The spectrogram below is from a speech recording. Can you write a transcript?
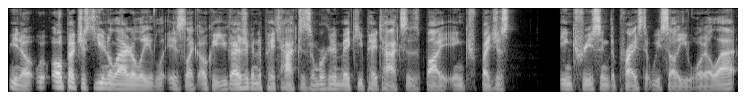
you know, OPEC just unilaterally is like, okay, you guys are going to pay taxes, and we're going to make you pay taxes by inc- by just increasing the price that we sell you oil at.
